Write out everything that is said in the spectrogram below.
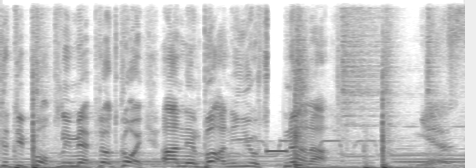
Këti popli me plot goj A ne mba një ju nana nëna Njerës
